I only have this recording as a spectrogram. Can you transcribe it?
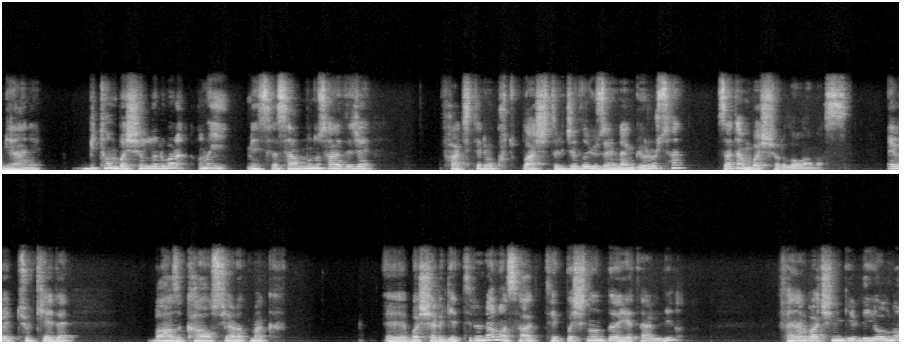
Yani bir ton başarıları var ama mesela sen bunu sadece Fatih Terim'in kutuplaştırıcılığı üzerinden görürsen zaten başarılı olamazsın. Evet Türkiye'de bazı kaos yaratmak e, başarı getirir ama sadece tek başına da yeterli değil. Fenerbahçe'nin girdiği yoluna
